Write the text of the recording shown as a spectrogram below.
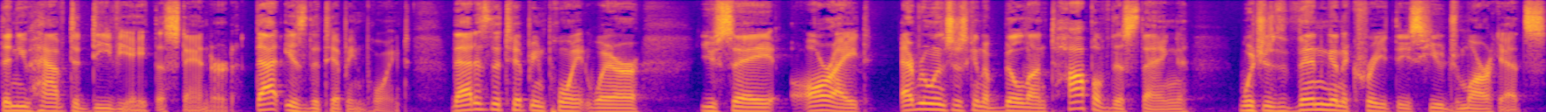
than you have to deviate the standard. That is the tipping point. That is the tipping point where you say, all right, everyone's just going to build on top of this thing, which is then going to create these huge markets.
